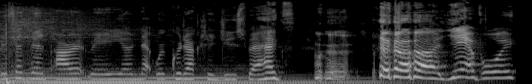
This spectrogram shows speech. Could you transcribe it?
This has been Pirate Radio Network production, Juice Bags. yeah, boy.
